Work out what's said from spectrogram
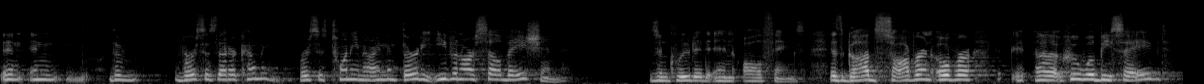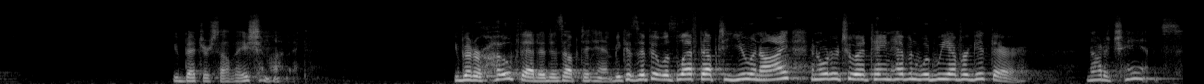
in, in the verses that are coming, verses 29 and 30. Even our salvation is included in all things. Is God sovereign over uh, who will be saved? You bet your salvation on it. You better hope that it is up to Him. Because if it was left up to you and I, in order to attain heaven, would we ever get there? Not a chance.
